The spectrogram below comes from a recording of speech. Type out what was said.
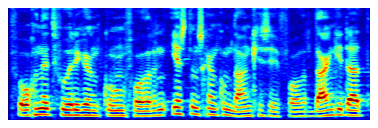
vanoggend net voor U kan kom, Vader. En eerstens kan kom dankie sê, Vader. Dankie dat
